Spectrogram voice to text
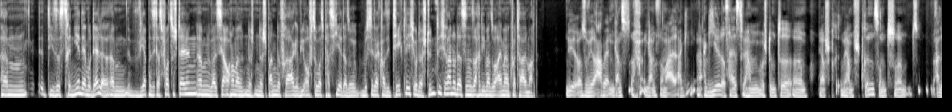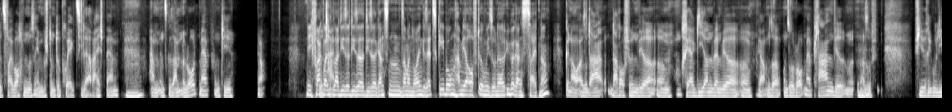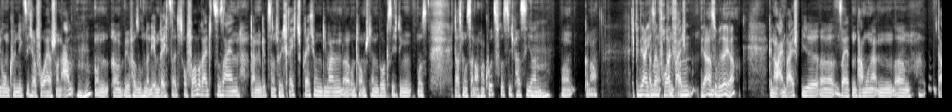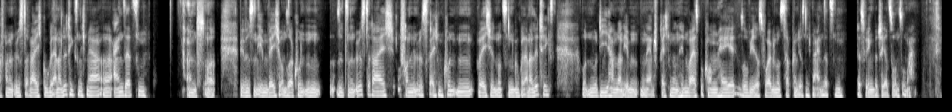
Ähm, dieses Trainieren der Modelle, ähm, wie hat man sich das vorzustellen? Ähm, weil es ja auch nochmal eine, eine spannende Frage, wie oft sowas passiert. Also müsst ihr da quasi täglich oder stündlich ran oder ist es eine Sache, die man so einmal im Quartal macht? Nee, also wir arbeiten ganz, ganz normal agi- agil. Das heißt, wir haben bestimmte, ähm, ja, wir haben Sprints und ähm, alle zwei Wochen müssen eben bestimmte Projektziele erreicht werden. Haben insgesamt eine Roadmap und die, Nee, ich frage, weil, weil diese, diese, diese ganzen sagen wir, neuen Gesetzgebungen haben ja oft irgendwie so eine Übergangszeit, ne? genau, also da, darauf würden wir ähm, reagieren, wenn wir äh, ja, unser, unsere Roadmap planen. Wir, also f- viel Regulierung kündigt sich ja vorher schon ab. Mhm. Und äh, wir versuchen dann eben rechtzeitig darauf vorbereitet zu sein. Dann gibt es natürlich Rechtsprechungen, die man äh, unter Umständen berücksichtigen muss. Das muss dann auch mal kurzfristig passieren. Mhm. Äh, genau. Ich bin ja eigentlich Also ein Freund von. Ja, achso, bitte, ja. Genau, ein Beispiel, äh, seit ein paar Monaten ähm, darf man in Österreich Google Analytics nicht mehr äh, einsetzen. Und äh, wir wissen eben, welche unserer Kunden sitzen in Österreich, von den österreichischen Kunden, welche nutzen Google Analytics. Und nur die haben dann eben einen entsprechenden Hinweis bekommen, hey, so wie ihr das vorher genutzt habt, könnt ihr es nicht mehr einsetzen. deswegen bitte jetzt so und so machen.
